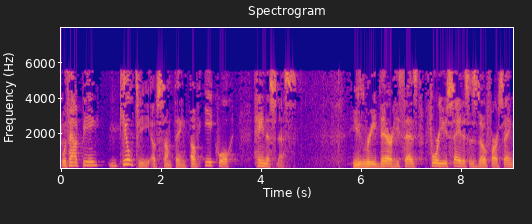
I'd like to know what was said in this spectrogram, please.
without being guilty of something of equal heinousness. You read there, he says, For you say, this is Zophar saying,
